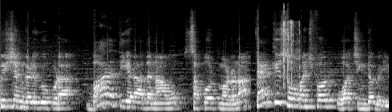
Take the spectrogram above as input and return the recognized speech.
ಮಿಷನ್ ಗಳಿಗೂ ಕೂಡ ಭಾರತೀಯರಾದ ನಾವು ಸಪೋರ್ಟ್ ಮಾಡೋಣ. Thank you so much for watching the video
